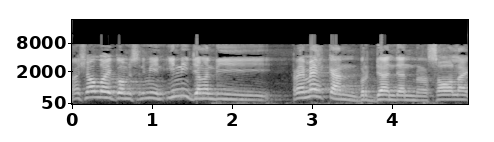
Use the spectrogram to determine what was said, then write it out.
Masya Allah ya muslimin ini jangan diremehkan berdandan bersolek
